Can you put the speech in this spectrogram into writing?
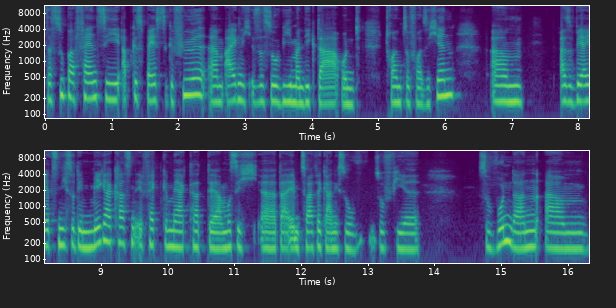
das super fancy, abgespacede Gefühl. Ähm, eigentlich ist es so, wie man liegt da und träumt so vor sich hin. Ähm, also wer jetzt nicht so den mega krassen Effekt gemerkt hat, der muss sich äh, da im Zweifel gar nicht so, so viel so wundern, ähm,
